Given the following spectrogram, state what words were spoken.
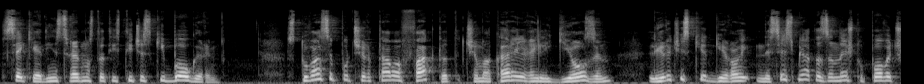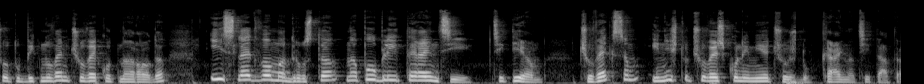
всеки един средностатистически българин – с това се подчертава фактът, че макар и религиозен, лирическият герой не се смята за нещо повече от обикновен човек от народа и изследва мъдростта на Публий Теренции. Цитирам. Човек съм и нищо човешко не ми е чуждо. Край на цитата.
